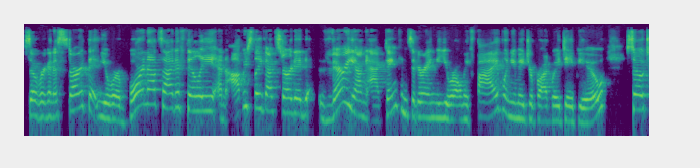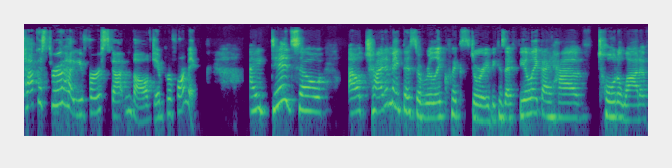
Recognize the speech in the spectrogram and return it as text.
So, we're going to start that you were born outside of Philly and obviously got started very young acting, considering you were only five when you made your Broadway debut. So, talk us through how you first got involved in performing. I did. So, I'll try to make this a really quick story because I feel like I have told a lot of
